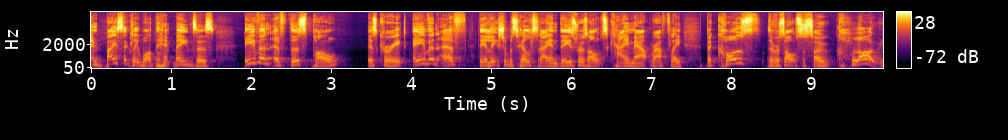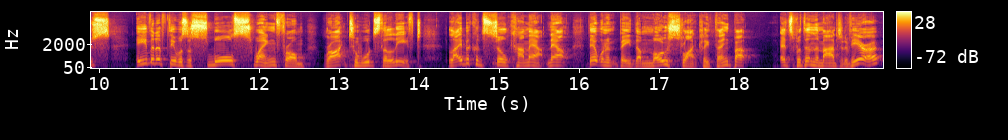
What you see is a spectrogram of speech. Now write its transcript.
And basically, what that means is even if this poll is correct, even if the election was held today and these results came out roughly, because the results are so close, even if there was a small swing from right towards the left, Labor could still come out. Now, that wouldn't be the most likely thing, but it's within the margin of error.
